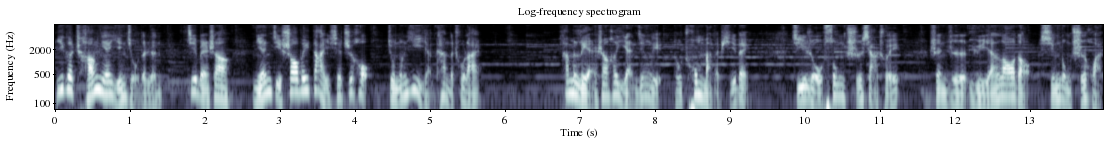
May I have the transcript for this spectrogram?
一个常年饮酒的人，基本上年纪稍微大一些之后，就能一眼看得出来。他们脸上和眼睛里都充满了疲惫，肌肉松弛下垂，甚至语言唠叨，行动迟缓，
